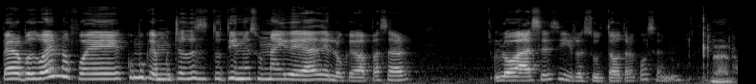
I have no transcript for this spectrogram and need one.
Pero pues bueno, fue como que muchas veces tú tienes una idea de lo que va a pasar, lo haces y resulta otra cosa, ¿no? Claro.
